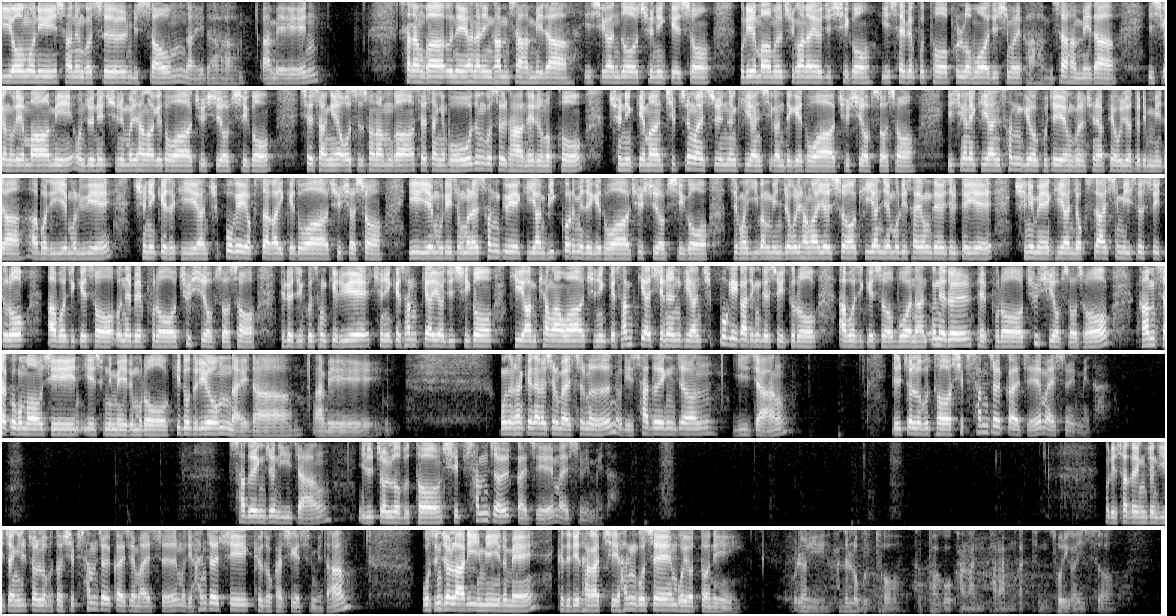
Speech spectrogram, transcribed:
이 영원히 사는 것을 믿사옵나이다. 아멘. 사랑과 은혜의 하나님 감사합니다. 이 시간도 주님께서 우리의 마음을 주관하여 주시고 이 새벽부터 불러 모아 주심을 감사합니다. 이 시간 우리의 마음이 온전히 주님을 향하게 도와 주시옵시고 세상의 어수선함과 세상의 모든 것을 다 내려놓고 주님께만 집중할 수 있는 귀한 시간 되게 도와 주시옵소서. 이 시간에 귀한 선교 구제의 영광을 주님 앞에 올려드립니다. 아버지 예물 위에 주님께서 귀한 축복의 역사가 있게 도와 주셔서 이 예물이 정말 선교의 귀한 밑거름이 되게 도와 주시옵시고 정말 이방 민족을 향하여서 귀한 예물이 사용되어질 때에 주님의 귀한 역사하심이 있을 수 있도록 아버지께서 은혜 베풀어 주시옵소서. 드려진 그 손길 위에 주님께서 함께하여 주시고 귀한 평화와 주님께서 함께하시는 귀한 축복의 가정 될수 있도록 아버지께서 무한한 은혜를 베풀어 주시옵소서. 감사하고 고마우신 예수님의 이름으로 기도드리옵나이다. 아멘. 오늘 함께 나누실 말씀은 우리 사도행전 2장 1절로부터 13절까지의 말씀입니다. 사도행전 2장 1절로부터 13절까지의 말씀입니다. 우리 사도행전 2장 1절로부터 13절까지의 말씀 우리 한 절씩 교독하시겠습니다. 오순절 날이 이미 이름에 그들이 다 같이 한 곳에 모였더니 호련히 하늘로부터 급하고 강한 바람 같은 소리가 있어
